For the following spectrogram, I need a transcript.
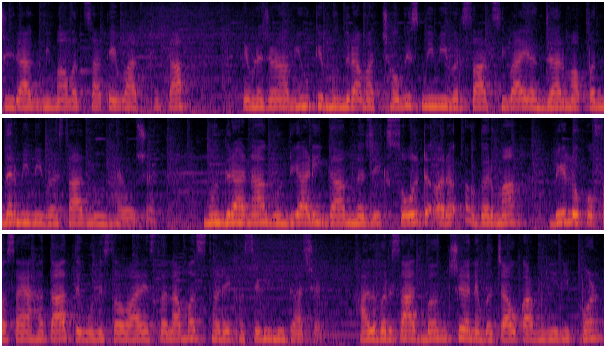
ચિરાગ નિમાવત સાથે વાત કરતા તેમણે જણાવ્યું કે મુન્દ્રામાં છવ્વીસ મીમી વરસાદ સિવાય અંજારમાં પંદર મીમી વરસાદ નોંધાયો છે. મુન્દ્રાના ગુંડિયાળી ગામ નજીક સોલ્ટ અગરમાં બે લોકો ફસાયા હતા. તેઓને સવારે સલામત સ્થળે ખસેડી લીધા છે. હાલ વરસાદ બંધ છે અને બચાવ કામગીરી પણ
